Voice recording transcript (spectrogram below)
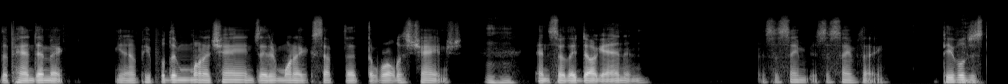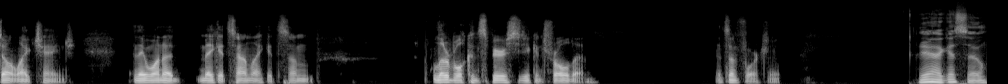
the pandemic. You know, people didn't want to change. They didn't want to accept that the world has changed. hmm and so they dug in and it's the same it's the same thing people just don't like change and they want to make it sound like it's some liberal conspiracy to control them it's unfortunate Yeah, I guess so.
